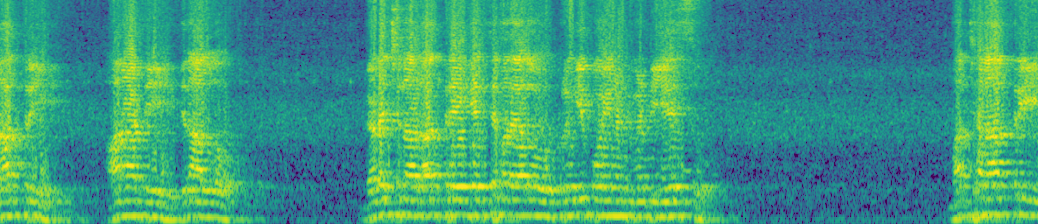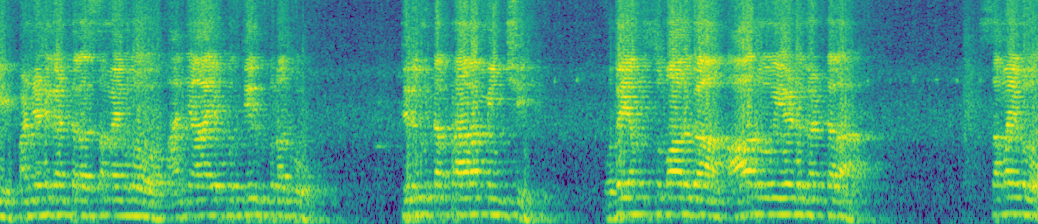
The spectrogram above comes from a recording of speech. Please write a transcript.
రాత్రి ఆనాటి దినాల్లో గడిచిన రాత్రి గెత్తెమలలో కృంగిపోయినటువంటి యేసు మధ్యరాత్రి పన్నెండు గంటల సమయంలో అన్యాయపు తీర్పునకు తిరుగుట ప్రారంభించి ఉదయం సుమారుగా ఆరు ఏడు గంటల సమయంలో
